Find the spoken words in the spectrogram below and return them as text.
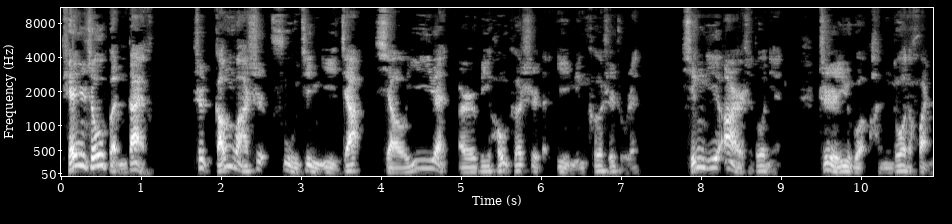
田守本大夫是港瓦市附近一家。小医院耳鼻喉科室的一名科室主任，行医二十多年，治愈过很多的患者。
